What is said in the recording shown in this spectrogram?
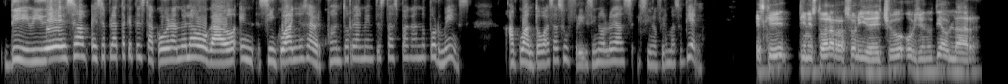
divide esa, esa plata que te está cobrando el abogado en cinco años a ver cuánto realmente estás pagando por mes, a cuánto vas a sufrir si no lo das, si no firmas bien. Es que tienes toda la razón y de hecho, oyéndote hablar,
